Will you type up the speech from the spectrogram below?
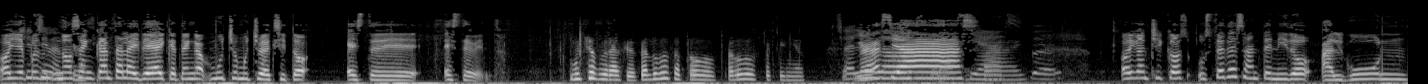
Oye, pues Muchísimas nos gracias. encanta la idea y que tenga mucho, mucho éxito este, este evento. Muchas gracias. Saludos a todos. Saludos pequeños. Gracias. Gracias. Oigan chicos, ¿ustedes han tenido algún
